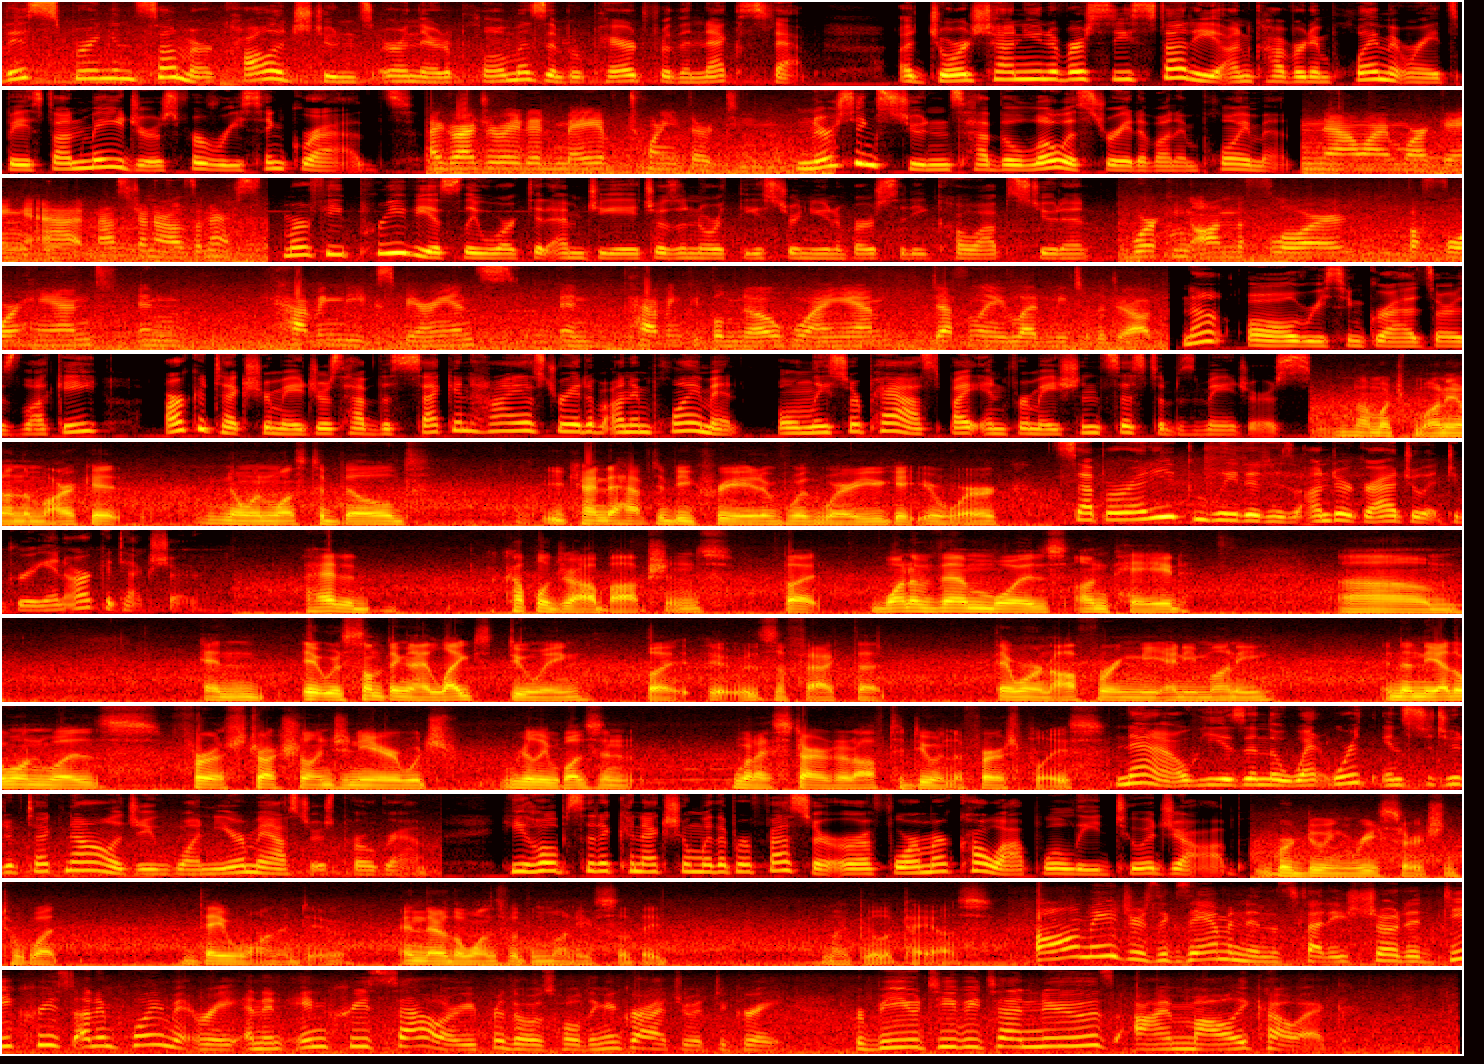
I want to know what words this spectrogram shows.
This spring and summer, college students earned their diplomas and prepared for the next step. A Georgetown University study uncovered employment rates based on majors for recent grads. I graduated May of 2013. Nursing students had the lowest rate of unemployment. Now I'm working at Mass General as a nurse. Murphy previously worked at MGH as a Northeastern University co op student. Working on the floor beforehand and having the experience and having people know who I am definitely led me to the job. Not all recent grads are as lucky. Architecture majors have the second highest rate of unemployment, only surpassed by information systems majors. Not much money on the market. No one wants to build. You kind of have to be creative with where you get your work. Saporetti completed his undergraduate degree in architecture. I had a, a couple job options, but one of them was unpaid. Um, and it was something I liked doing, but it was the fact that they weren't offering me any money and then the other one was for a structural engineer, which really wasn't what I started off to do in the first place. Now he is in the Wentworth Institute of Technology one year master's program. He hopes that a connection with a professor or a former co op will lead to a job. We're doing research into what they want to do, and they're the ones with the money, so they might be able to pay us. All majors examined in the study showed a decreased unemployment rate and an increased salary for those holding a graduate degree. For BUTV 10 News, I'm Molly Koweek.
